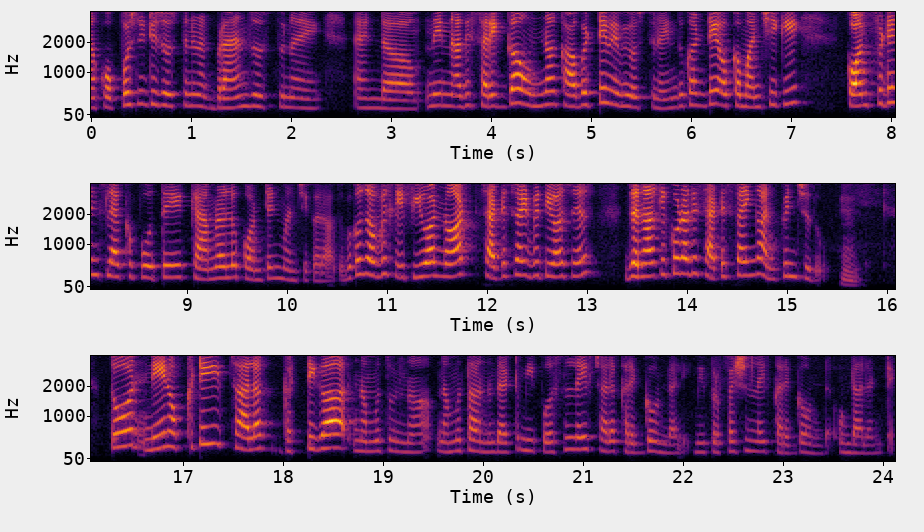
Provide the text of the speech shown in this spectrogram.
నాకు ఆపర్చునిటీస్ వస్తున్నాయి నాకు బ్రాండ్స్ వస్తున్నాయి అండ్ uh, నేను అది సరిగ్గా ఉన్నా కాబట్టే మేబీ వస్తున్నాయి. ఎందుకంటే ఒక మనిషికి కాన్ఫిడెన్స్ లేకపోతే కెమెరాలో కాంటెంట్ మంచిగా రాదు. Because obviously if you are not satisfied with yourself జనాలకి కూడా అది సాటిస్ఫైయింగ్గా అనిపించదు. Hmm. తో నేను ఒక్కటి చాలా గట్టిగా నమ్ముతున్నా నమ్ముతాను దట్ మీ పర్సనల్ లైఫ్ చాలా కరెక్ట్గా ఉండాలి. మీ ప్రొఫెషనల్ లైఫ్ కరెక్ట్గా ఉండ ఉండాలంటే.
